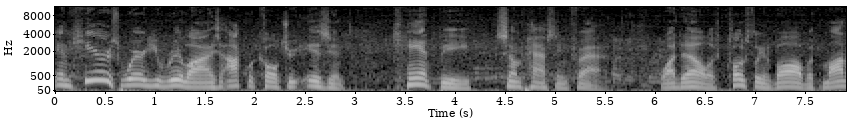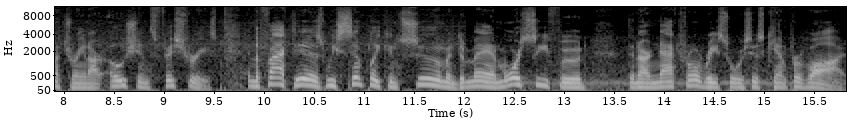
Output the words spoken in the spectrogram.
And here's where you realize aquaculture isn't, can't be some passing fad. Waddell is closely involved with monitoring our ocean's fisheries. And the fact is, we simply consume and demand more seafood than our natural resources can provide.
